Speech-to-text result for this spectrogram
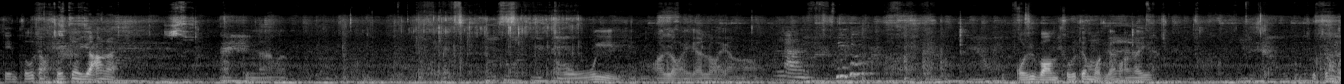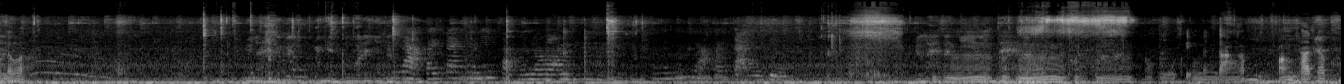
เต้นซูดต้องซูดยาวๆหน่อยเอากินน้ำครับโอ้ยอร่อยอร่อยอ๋ออะไรโอ้ยพี่บอมซูดจะหมดแล้วอะไรอะซูดจะหมดแล้วอะอยากไปไกลแค่นี้กลับม สียงดังๆครับ ฟังชัดครับม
